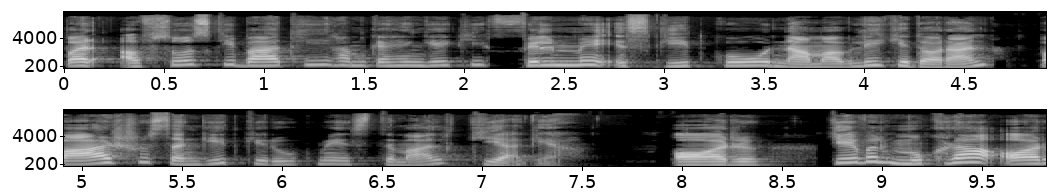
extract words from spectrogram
पर अफसोस की बात ही हम कहेंगे कि फ़िल्म में इस गीत को नामावली के दौरान पार्श्व संगीत के रूप में इस्तेमाल किया गया। और केवल मुखड़ा और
